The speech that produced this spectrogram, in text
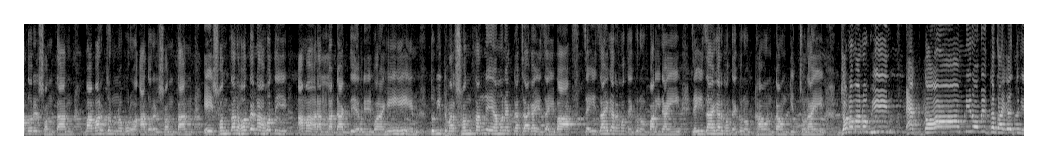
আদরের সন্তান, বাবার জন্য বড় আদরের সন্তান এই সন্তান হতে না হতেই আমার আল্লাহ ডাক দিয়ে বলি, ইব্রাহিম, তুমি তোমার সন্তান নিয়ে এমন একটা জায়গায় যাইবা যে এই জায়গার মধ্যে কোনো বাড়ি নাই যে এই জায়গার মধ্যে কোনো খাওন টাউন কিচ্ছু নাই। জনমানবহীন, একদম নীরব একটা জায়গায় তুমি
